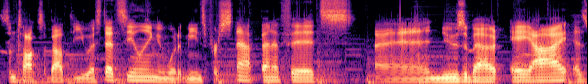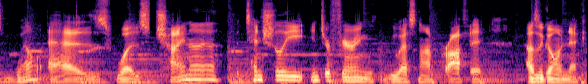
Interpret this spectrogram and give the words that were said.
some talks about the US debt ceiling and what it means for SNAP benefits, and news about AI, as well as was China potentially interfering with US nonprofit. How's it going, Nick?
